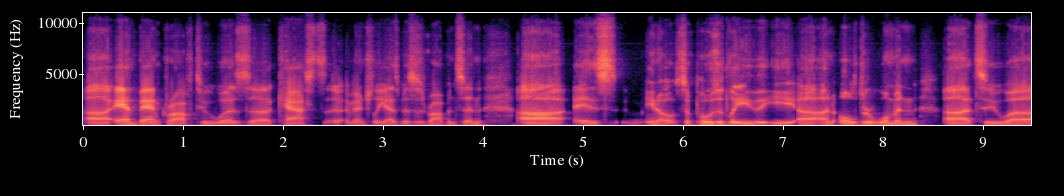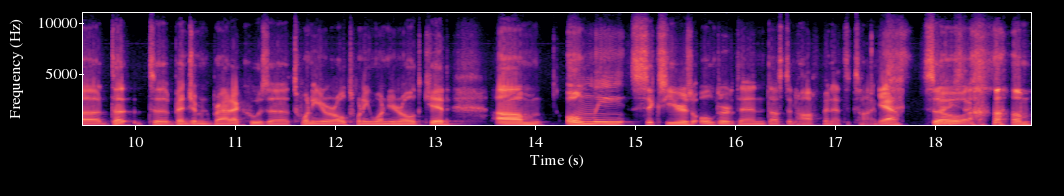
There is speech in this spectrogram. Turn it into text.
uh, Anne Bancroft, who was uh, cast eventually as Mrs. Robinson, uh, is you know supposedly the uh, an older woman uh, to, uh, to to Benjamin Braddock, who's a 20 year old, 21 year old kid. Um, only six years older than Dustin Hoffman at the time. Yeah. So, um,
